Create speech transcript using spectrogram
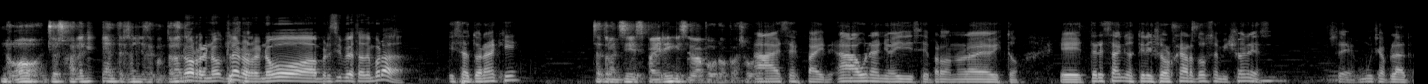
No, Josh Hart le quedan tres años de contrato. no, reno- claro, renovó a principio de esta temporada. ¿Y Satoranki? Satoransky es Spiring y se va por Europa, seguro. Ah, es expiring. Ah, un año ahí dice, perdón, no lo había visto. Eh, tres años tiene George Hart, 12 millones. Sé, mucha plata.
